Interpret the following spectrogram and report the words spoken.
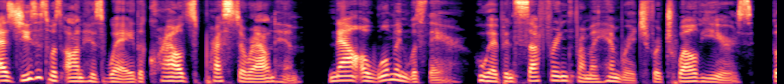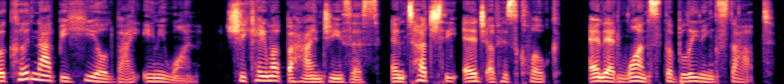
As Jesus was on his way, the crowds pressed around him. Now a woman was there who had been suffering from a hemorrhage for 12 years, but could not be healed by anyone. She came up behind Jesus and touched the edge of his cloak, and at once the bleeding stopped.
